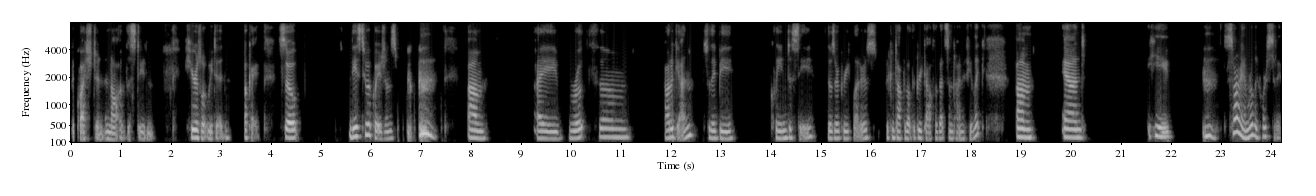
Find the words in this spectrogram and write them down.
the question and not of the student. Here's what we did. Okay. So these two equations um I wrote them out again so they'd be clean to see. Those are Greek letters. We can talk about the Greek alphabet sometime if you like. Um, and he sorry, I'm really hoarse today.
